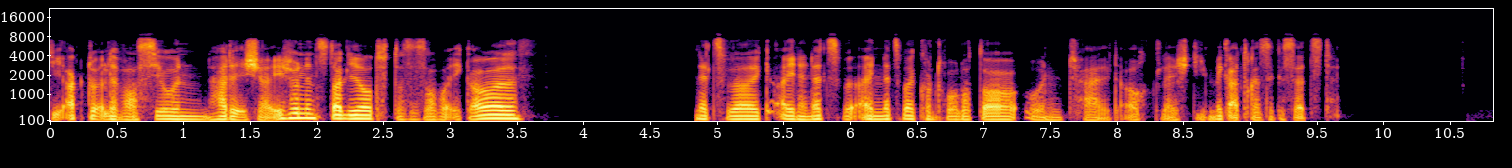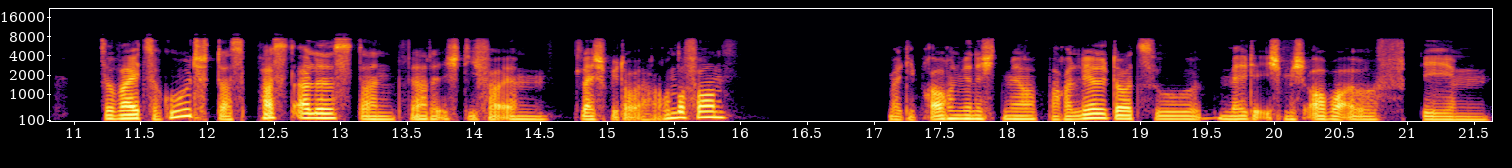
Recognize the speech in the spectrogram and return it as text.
die aktuelle Version hatte ich ja eh schon installiert, das ist aber egal. Netzwerk, eine Netzwer ein Netzwerkcontroller da und halt auch gleich die MAC-Adresse gesetzt. Soweit, so gut, das passt alles. Dann werde ich die VM gleich wieder herunterfahren, weil die brauchen wir nicht mehr. Parallel dazu melde ich mich aber auf dem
